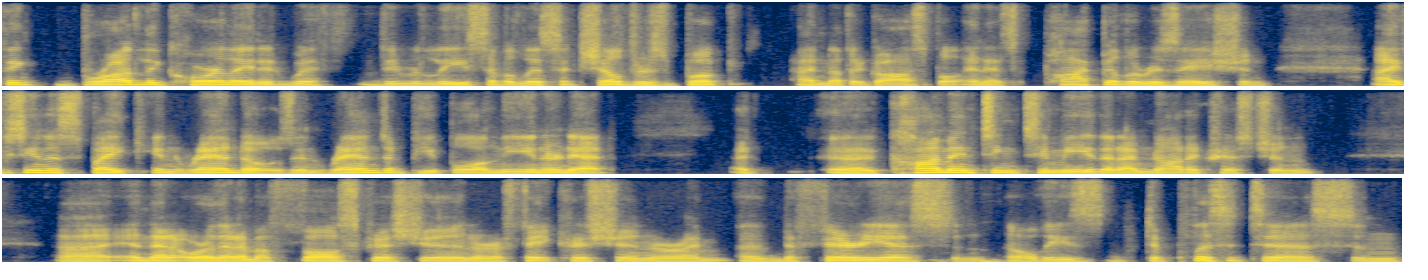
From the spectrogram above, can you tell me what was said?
think broadly correlated with the release of Alisa Childers' book, Another Gospel, and its popularization. I've seen a spike in randos and random people on the internet uh, commenting to me that I'm not a Christian, uh, and that or that I'm a false Christian or a fake Christian or I'm nefarious and all these duplicitous and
